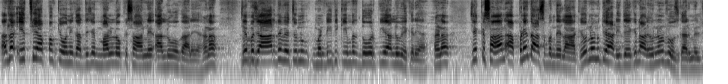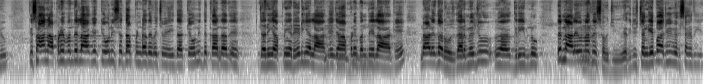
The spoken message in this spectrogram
ਆਂਦਾ ਇੱਥੇ ਆਪਾਂ ਕਿਉਂ ਨਹੀਂ ਕਰਦੇ? ਜੇ ਮੰਨ ਲਓ ਕਿਸਾਨ ਨੇ ਆਲੂ ਉਗਾ ਲਿਆ ਹਨਾ? ਜੇ ਬਾਜ਼ਾਰ ਦੇ ਵਿੱਚ ਉਹਨੂੰ ਮੰਡੀ ਦੀ ਕੀਮਤ 2 ਰੁਪਏ ਆਲੂ ਵਿਕ ਰਿਹਾ, ਹਨਾ? ਜੇ ਕਿਸਾਨ ਆਪਣੇ 10 ਬੰਦੇ ਲਾ ਕੇ ਉਹਨਾਂ ਨੂੰ ਦਿਹਾੜੀ ਦੇ ਕੇ ਨਾਲੇ ਉਹਨਾਂ ਨੂੰ ਰੋਜ਼ਗਾਰ ਮਿਲ ਜੂ। ਕਿਸਾਨ ਆਪਣੇ ਬੰਦੇ ਲਾ ਕੇ ਕਿਉਂ ਨਹੀਂ ਸਿੱਧਾ ਪਿੰਡਾਂ ਦੇ ਵਿੱਚ ਵੇਚਦਾ? ਕਿਉਂ ਨਹੀਂ ਦੁਕਾਨਾਂ ਤੇ ਜਾਨੀ ਆਪਣੀਆਂ ਰੇੜੀਆਂ ਲਾ ਕੇ ਜਾਂ ਆਪਣੇ ਬੰਦੇ ਲਾ ਕੇ ਨਾਲੇ ਤਾਂ ਰੋਜ਼ਗਾਰ ਮਿਲ ਜੂ ਗਰੀਬ ਨੂੰ ਤੇ ਨਾਲੇ ਉਹਨਾਂ ਦੀ ਸਬਜ਼ੀ ਵੀ ਵਿਕ ਜੂ ਚੰਗੇ ਭਾਅ 'ਚ ਵੀ ਵਿਕ ਸਕਦੀ ਹੈ।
